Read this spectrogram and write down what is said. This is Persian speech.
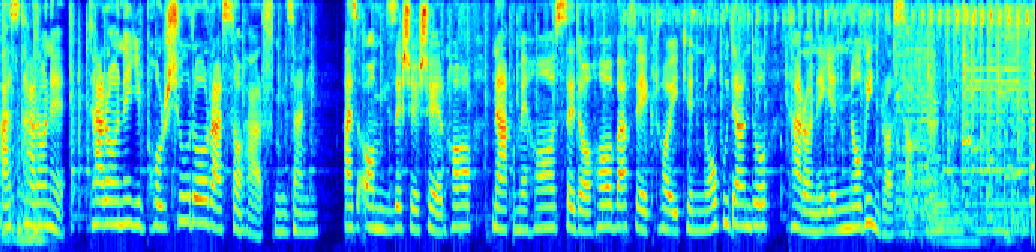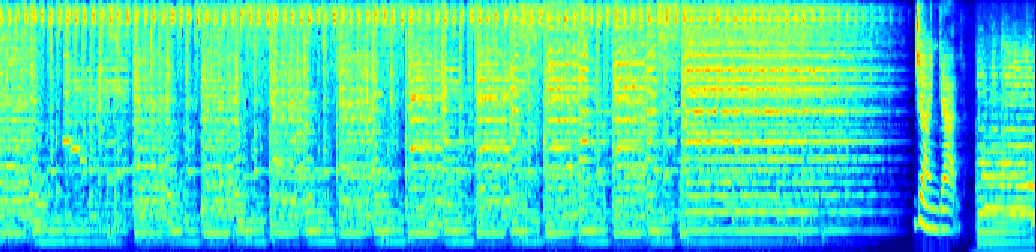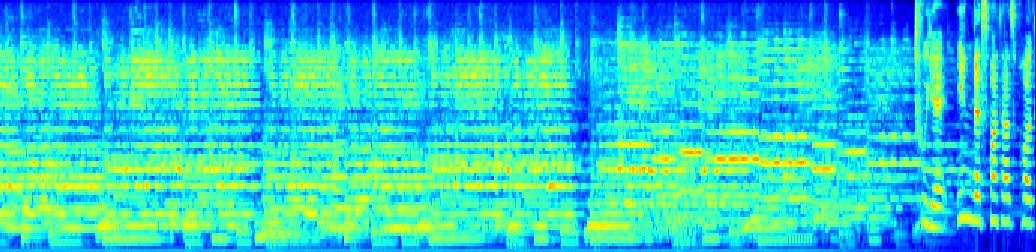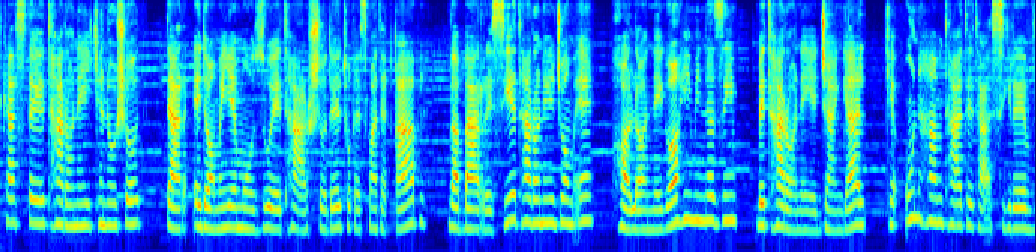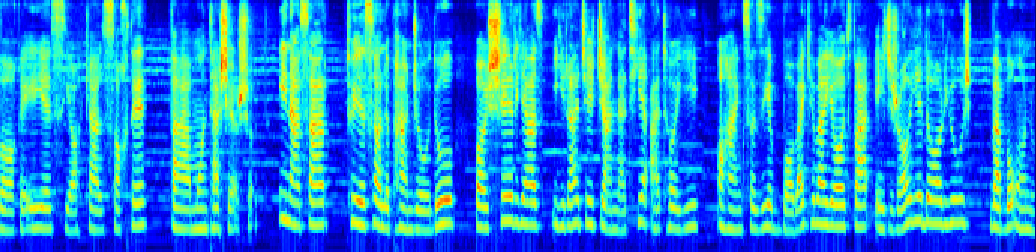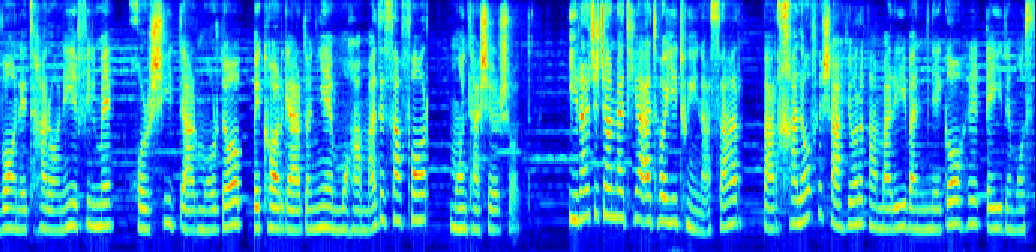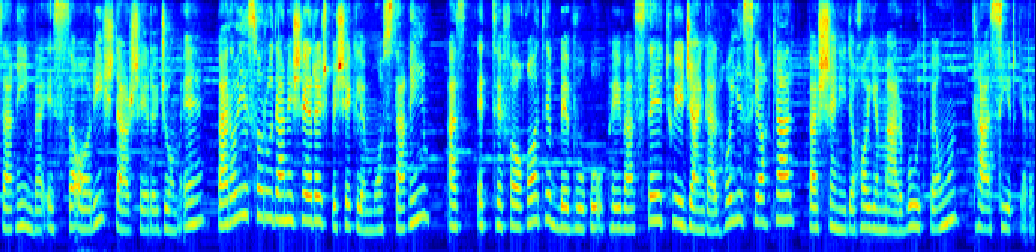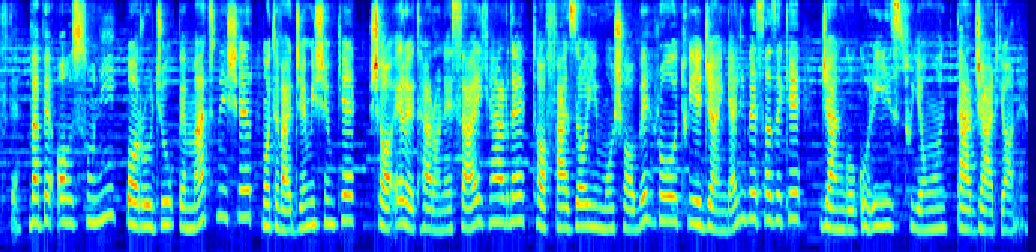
از ترانه ترانه پرشور و رسا حرف می‌زنیم. از آمیزش شعرها، نقمه ها، صداها و فکرهایی که نو بودند و ترانه نوین را ساختند. جنگل توی این قسمت از پادکست ترانه ای که نو شد در ادامه موضوع تر شده تو قسمت قبل و بررسی ترانه جمعه حالا نگاهی میندازیم به ترانه جنگل که اون هم تحت تأثیر واقعی سیاهکل ساخته و منتشر شد. این اثر توی سال 52 با شعری از ایرج جنتی عطایی آهنگسازی بابک بیات و اجرای داریوش و به عنوان ترانه فیلم خورشید در مرداب به کارگردانی محمد سفار منتشر شد. ایرج جنتی عطایی تو این اثر برخلاف شهیار قنبری و نگاه غیر مستقیم و استعاریش در شعر جمعه برای سرودن شعرش به شکل مستقیم از اتفاقات به وقوع پیوسته توی جنگل های سیاهکل و شنیده های مربوط به اون تأثیر گرفته و به آسونی با رجوع به متن شعر متوجه میشیم که شاعر ترانه سعی کرده تا فضایی مشابه رو توی جنگلی بسازه که جنگ و گریز توی اون در جریانه.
